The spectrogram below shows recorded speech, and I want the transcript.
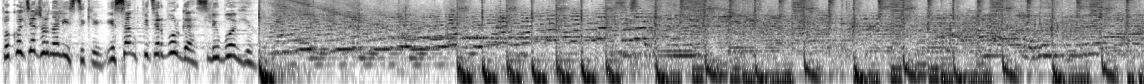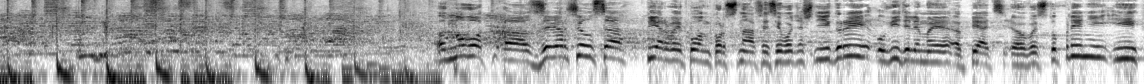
Факультет журналистики из Санкт-Петербурга с любовью. Ну вот, э, завершился первый конкурс нашей сегодняшней игры. Увидели мы пять э, выступлений. И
